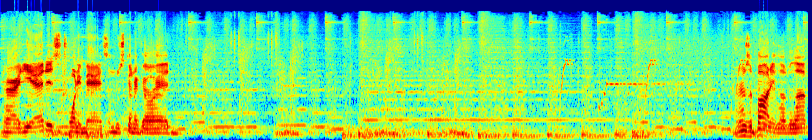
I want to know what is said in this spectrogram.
Alright, yeah, it is 20 minutes. I'm just gonna go ahead. There's a body level up.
